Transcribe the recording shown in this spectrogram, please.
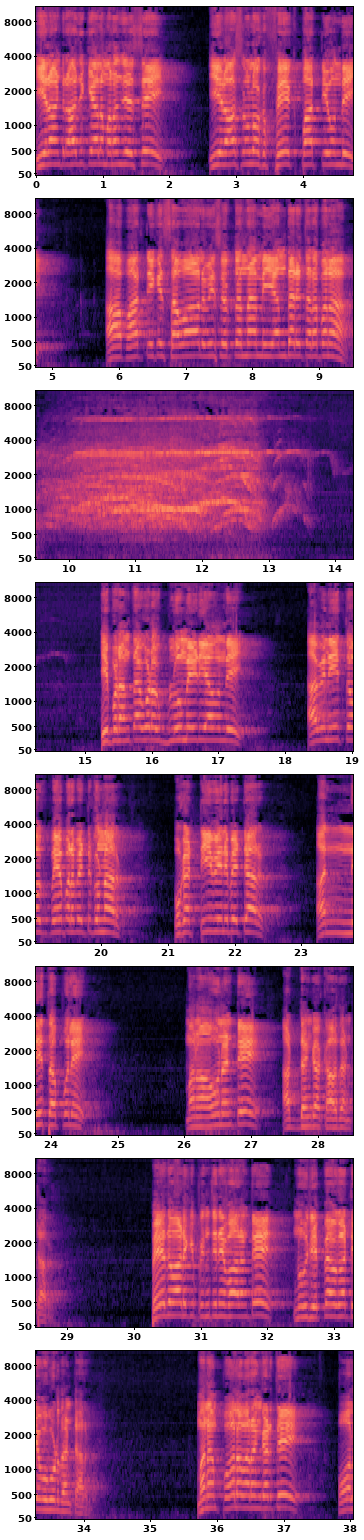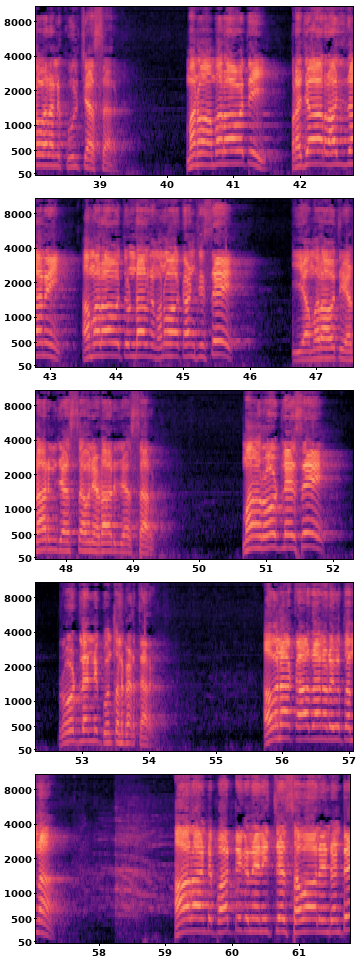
ఇలాంటి రాజకీయాలు మనం చేస్తే ఈ రాష్ట్రంలో ఒక ఫేక్ పార్టీ ఉంది. ఆ పార్టీకి సవాలు విసురుతున్నా మీ అందరి తరపున. ఇప్పుడంతా కూడా ఒక బ్లూ మీడియా ఉంది. అవినీతితో ఒక పేపర్ పెట్టుకున్నారు. ఒక టీవీని పెట్టారు. అన్ని తప్పులే. మనం అవునంటే అడ్డంగా కాదంటారు. పేదవాడికి పింఛన్ ఇవ్వాలంటే నువ్వు చెప్పావు కాబట్టి ఇవ్వకూడదంటారు. మనం పోలవరం కడితే పోలవరాన్ని కూల్చేస్తారు. మనం అమరావతి ప్రజా రాజధాని అమరావతి ఉండాలని మనం ఆకాంక్షిస్తే ఈ అమరావతి ఎడారిని చేస్తామని ఎడారి చేస్తారు. మనం రోడ్లు వేస్తే రోడ్లన్నీ గుంతలు పెడతారు. అవునా కాదా అని అడుగుతున్నా. అలాంటి పార్టీకి నేను ఇచ్చే సవాల్ ఏంటంటే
